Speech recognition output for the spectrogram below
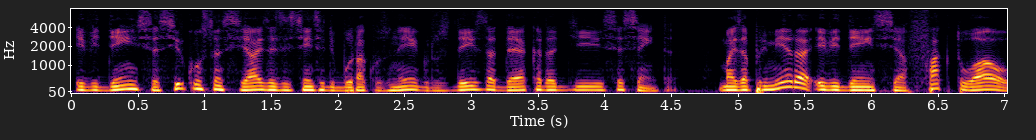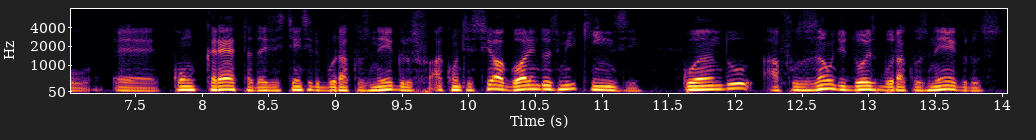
evidências circunstanciais da existência de buracos negros desde a década de 60. Mas a primeira evidência factual, é, concreta da existência de buracos negros aconteceu agora em 2015, quando a fusão de dois buracos negros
